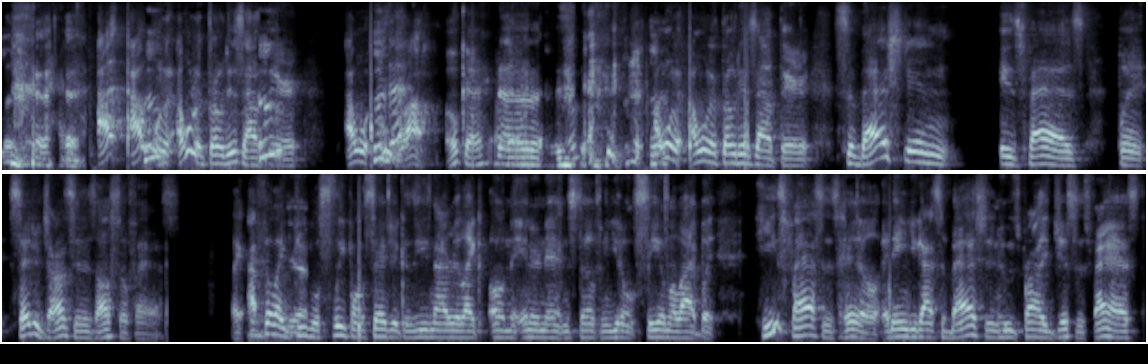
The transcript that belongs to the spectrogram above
I I want to I want to throw this out there. I want. Oh, wow. Okay. okay. No, no, no. I want to I want to throw this out there. Sebastian is fast, but Cedric Johnson is also fast. Like I feel like yeah. people sleep on Cedric because he's not really like on the internet and stuff, and you don't see him a lot. But he's fast as hell. And then you got Sebastian, who's probably just as fast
